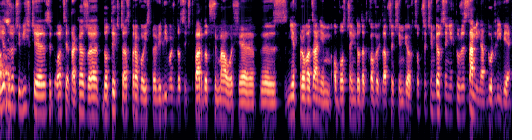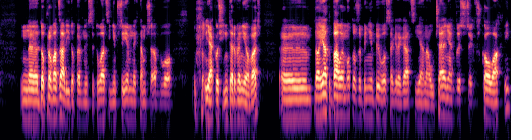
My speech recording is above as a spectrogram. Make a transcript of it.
e, jest rzeczywiście sytuacja taka, że dotychczas Prawo i Sprawiedliwość dosyć twardo trzymało się e, z niewprowadzaniem obostrzeń dodatkowych dla przedsiębiorców. Przedsiębiorcy niektórzy sami nadgorliwie mm, doprowadzali do pewnych sytuacji nieprzyjemnych, tam trzeba było jakoś interweniować. No ja dbałem o to, żeby nie było segregacji na uczelniach wyższych, w szkołach i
